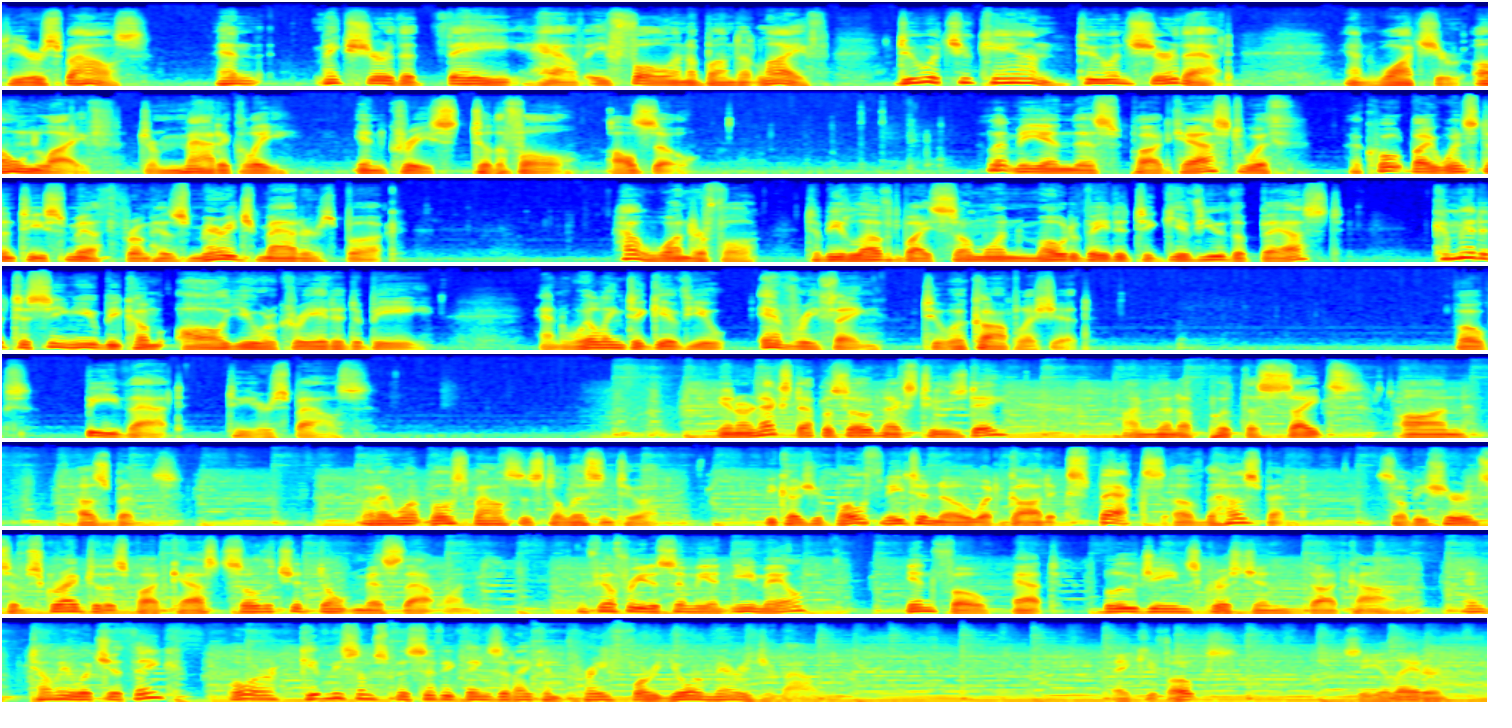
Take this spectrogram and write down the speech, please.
to your spouse and make sure that they have a full and abundant life. Do what you can to ensure that and watch your own life dramatically increase to the full also. Let me end this podcast with a quote by Winston T. Smith from his Marriage Matters book. How wonderful to be loved by someone motivated to give you the best committed to seeing you become all you were created to be, and willing to give you everything to accomplish it. Folks, be that to your spouse. In our next episode next Tuesday, I'm going to put the sights on husbands. But I want both spouses to listen to it because you both need to know what God expects of the husband. So be sure and subscribe to this podcast so that you don't miss that one. And feel free to send me an email, info at bluejeanschristian.com, and tell me what you think or give me some specific things that I can pray for your marriage about. Thank you, folks. See you later.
